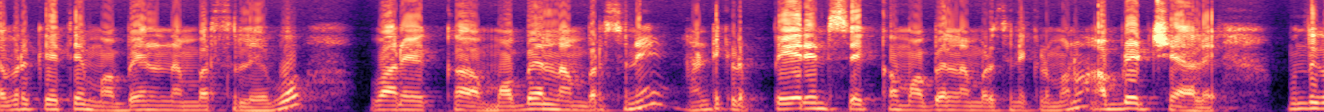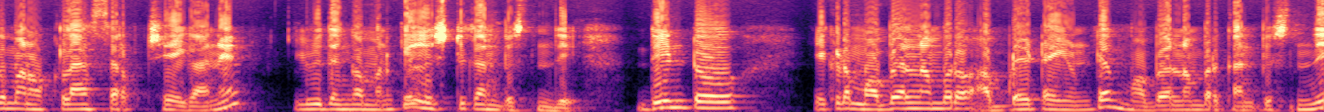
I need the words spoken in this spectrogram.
ఎవరికైతే మొబైల్ నెంబర్స్ లేవో వారి యొక్క మొబైల్ నెంబర్స్ని అంటే ఇక్కడ పేరెంట్స్ యొక్క మొబైల్ నెంబర్స్ని ఇక్కడ మనం అప్డేట్ చేయాలి. ముందుగా మనం క్లాస్ సెలెక్ట్ చేయగానే ఈ విధంగా మనకి లిస్ట్ కనిపిస్తుంది. దీంట్లో ఇక్కడ మొబైల్ నెంబర్ అప్డేట్ అయి ఉంటే మొబైల్ నెంబర్ కనిపిస్తుంది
